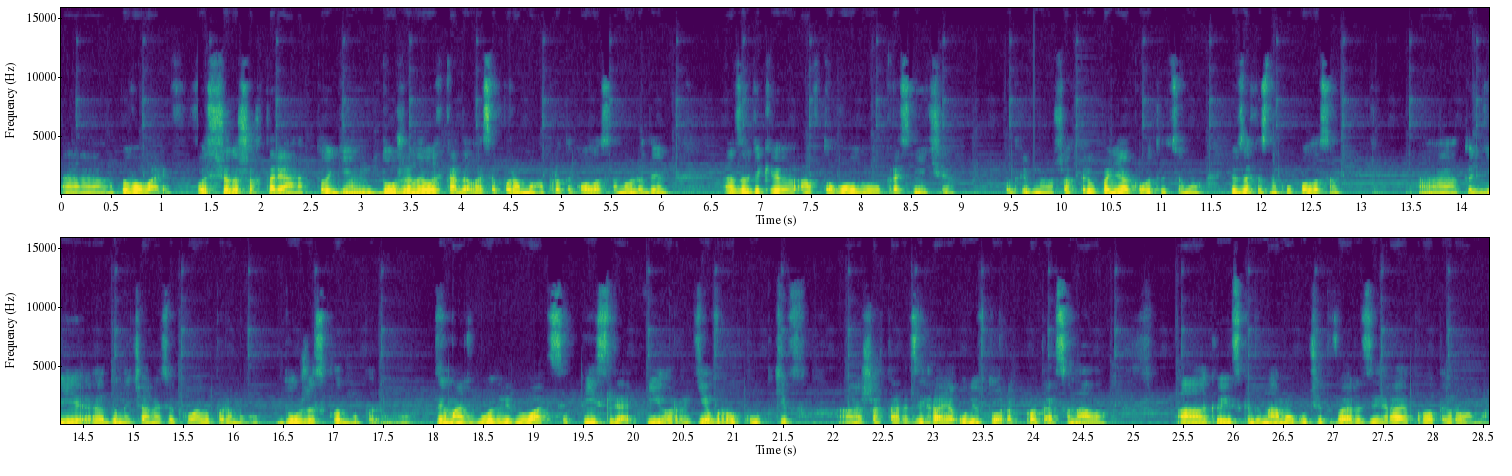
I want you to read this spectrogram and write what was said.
е, пивоварів. Ось щодо Шахтаря, то їм дуже нелегка далася перемога проти колоса 0-1 е, завдяки автоголу Краснічі. Потрібно Шахтарю подякувати цьому півзахиснику колоса. Е, Тоді е, донечани святкували перемогу. Дуже складну перемогу. Цей матч буде відбуватися після ігор Єврокубків. Шахтар зіграє у вівторок проти Арсенала, а Київське Динамо у четвер зіграє проти Рома.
